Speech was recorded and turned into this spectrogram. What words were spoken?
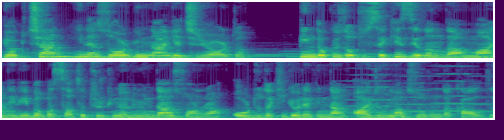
Gökçen yine zor günler geçiriyordu. 1938 yılında manevi babası Atatürk'ün ölümünden sonra ordudaki görevinden ayrılmak zorunda kaldı.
